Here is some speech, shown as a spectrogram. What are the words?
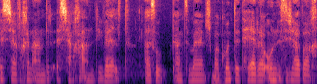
es ist einfach, ein andere, es ist einfach eine andere Welt. Also ganz im Ernst, man mhm. kommt dort her und es ist einfach,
